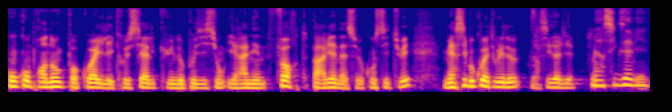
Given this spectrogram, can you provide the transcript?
On comprend donc pourquoi il est crucial qu'une opposition iranienne forte parvienne à se constituer. Merci beaucoup à tous les deux. Merci Xavier. Merci Xavier.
